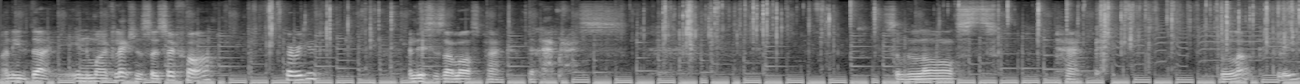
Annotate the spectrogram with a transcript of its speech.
I needed that in my collection. So so far, very good. And this is our last pack, the Lapras some last pack luck, please.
